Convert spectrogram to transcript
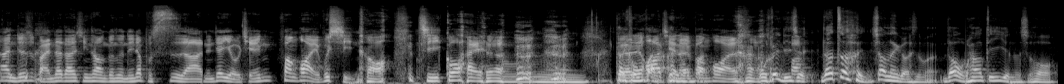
那 你就是把人家当新创跟着，人家不是啊，人家有钱放话也不行哦，奇怪了，嗯，但人花钱来放话了，我可以理解。那这很像那个什么？你知道我看到第一眼的时候，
